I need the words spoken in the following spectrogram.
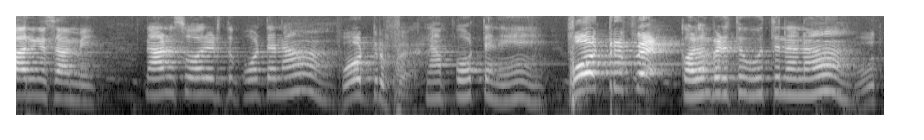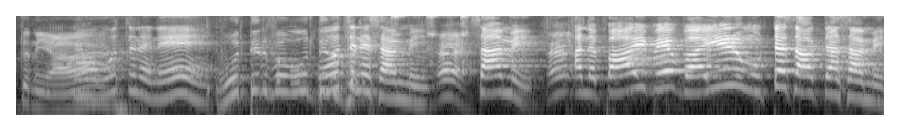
பாருங்க சாமி நானும் சோறு எடுத்து போட்டேனா? போட்டிருப்ப நான் போட்டனே. போட்டிருப்ப குழம்பு எடுத்து ஊத்துனனா? ஊத்துனியா? நான் ஊத்துனனே. ஊத்திருப்ப ஊத்தி ஊத்துனேன் சாமி. சாமி. அந்த பாய் போய் வயிறு முட்டை சாப்பிட்டான் சாமி.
